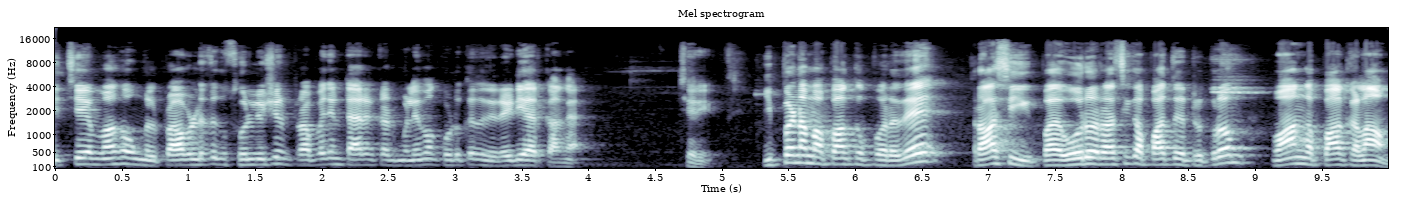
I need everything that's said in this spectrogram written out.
நிச்சயமாக உங்கள் ப்ராப்ளத்துக்கு சொல்யூஷன் பிரபஞ்சன் டேரட் கார்டு மூலியமாக கொடுக்கறது ரெடியாக இருக்காங்க. சரி. இப்போ நம்ம பார்க்க போகிறது ராசி. ப ஒரு ஒரு ராசிக்காக பார்த்துக்கிட்டு இருக்கிறோம். வாங்க பார்க்கலாம்.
